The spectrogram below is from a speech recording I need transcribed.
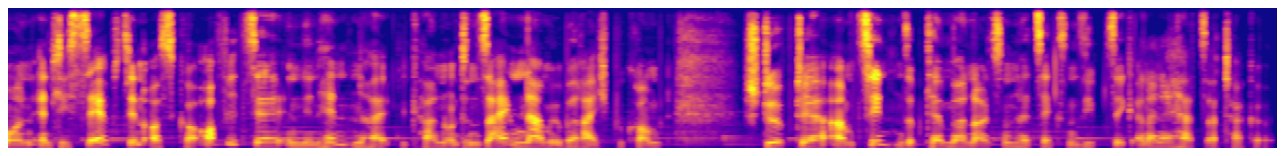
One endlich selbst den Oscar offiziell in den Händen halten kann und in seinem Namen überreicht bekommt, stirbt er am 10. September 1976 an einer Herzattacke.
